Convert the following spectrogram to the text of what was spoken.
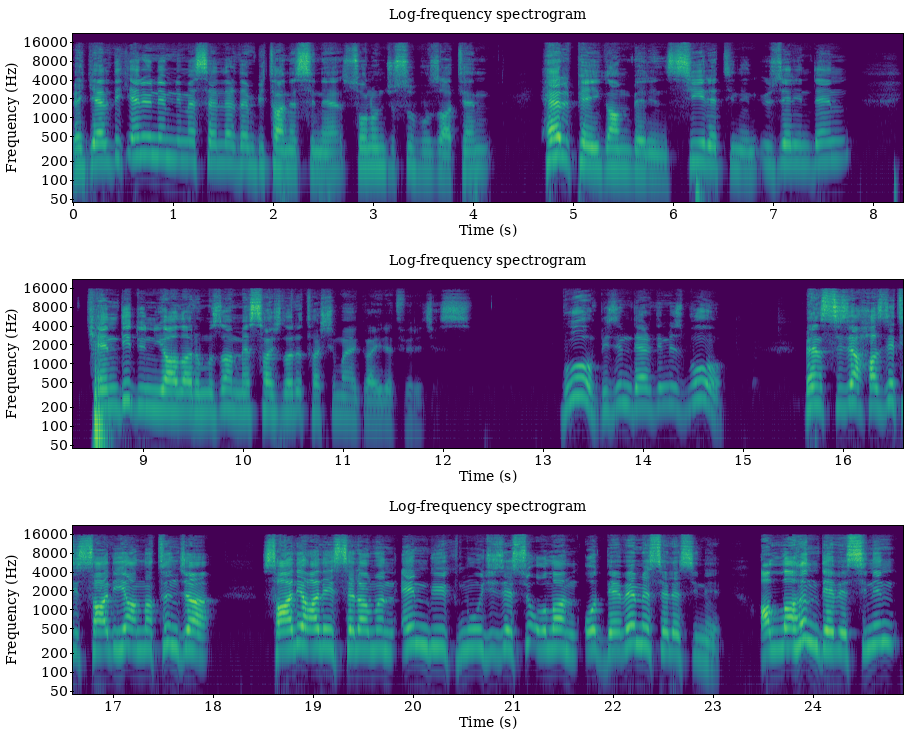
Ve geldik en önemli meselelerden bir tanesine sonuncusu bu zaten. Her peygamberin siretinin üzerinden kendi dünyalarımıza mesajları taşımaya gayret vereceğiz. Bu bizim derdimiz bu. Ben size Hazreti Salih'i anlatınca Salih aleyhisselamın en büyük mucizesi olan o deve meselesini Allah'ın devesinin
